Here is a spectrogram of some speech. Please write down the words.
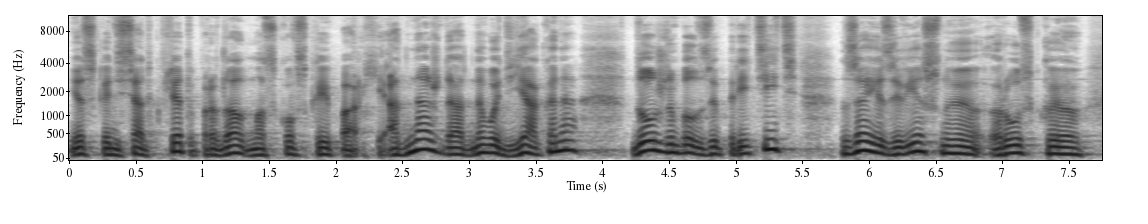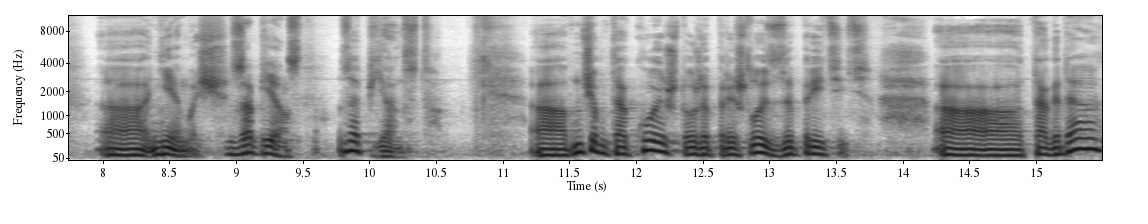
несколько десятков лет оправдал московской епархии. Однажды одного диакона должен был запретить за известную русскую э, немощь. За пьянство. За пьянство. А, ну, чем такое, что уже пришлось запретить. А, тогда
